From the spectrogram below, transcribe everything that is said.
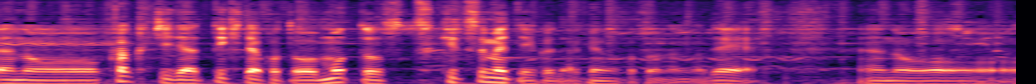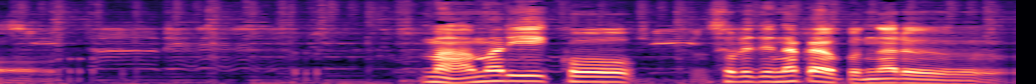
あの各地でやってきたことをもっと突き詰めていくだけのことなのであのまああまりこうそれで仲良くなる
